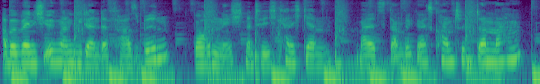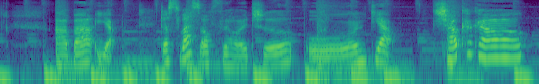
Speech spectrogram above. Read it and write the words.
Aber wenn ich irgendwann wieder in der Phase bin, warum nicht? Natürlich kann ich gerne mal Stumblegeist-Content dann machen. Aber ja, das war's auch für heute. Und ja, ciao, Kakao!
